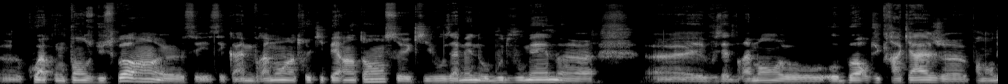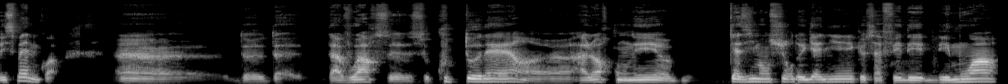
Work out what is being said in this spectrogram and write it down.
euh, quoi qu'on pense du sport, hein, euh, c'est quand même vraiment un truc hyper intense euh, qui vous amène au bout de vous-même. Euh, et vous êtes vraiment au, au bord du craquage pendant des semaines, quoi. D'avoir ce, ce, coup de tonnerre alors qu'on est quasiment sûr de gagner, que ça fait des, des mois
